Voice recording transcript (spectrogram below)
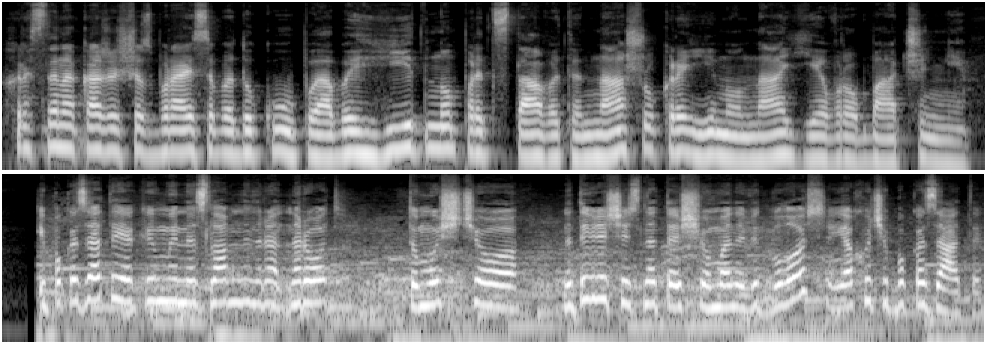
Христина каже, що збирає себе докупи, аби гідно представити нашу країну на Євробаченні. і показати, який ми незламний народ. Тому що, не дивлячись на те, що в мене відбулося, я хочу показати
